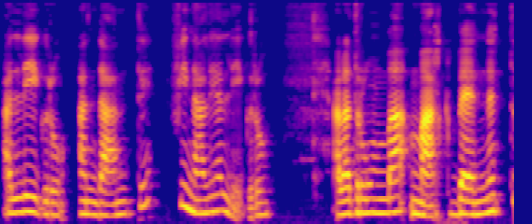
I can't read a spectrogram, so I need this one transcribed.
allegro, andante, finale allegro. Alla tromba Mark Bennett,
